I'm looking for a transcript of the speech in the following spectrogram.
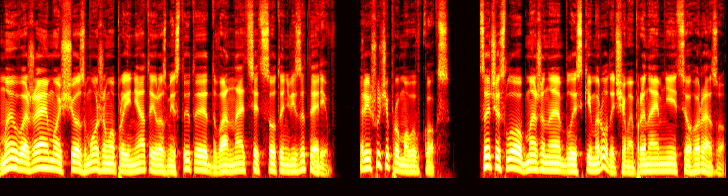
Ми вважаємо, що зможемо прийняти і розмістити 12 сотень візитерів, рішуче промовив Кокс. Це число обмежене близькими родичами, принаймні цього разу.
